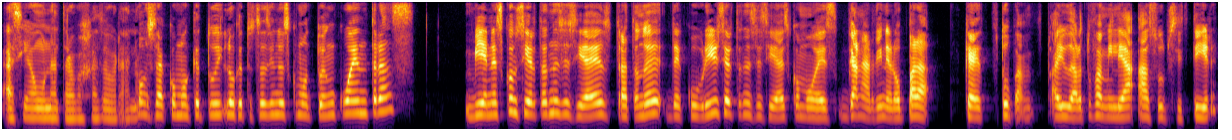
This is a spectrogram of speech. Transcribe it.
hacia una trabajadora. ¿no? O sea, como que tú lo que tú estás haciendo es como tú encuentras, vienes con ciertas necesidades, tratando de, cubrir ciertas necesidades como es ganar dinero para que tú, ayudar a tu familia a subsistir.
